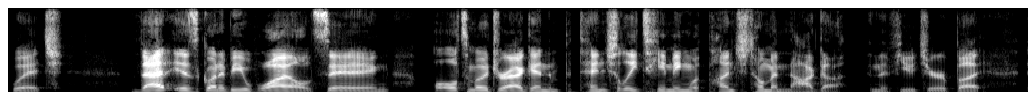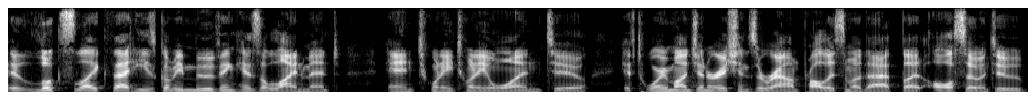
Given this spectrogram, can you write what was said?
which that is going to be wild. Saying Ultimo Dragon potentially teaming with Punch Tominaga in the future, but it looks like that he's going to be moving his alignment in 2021 to if Toryumon Generation's around, probably some of that, but also into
